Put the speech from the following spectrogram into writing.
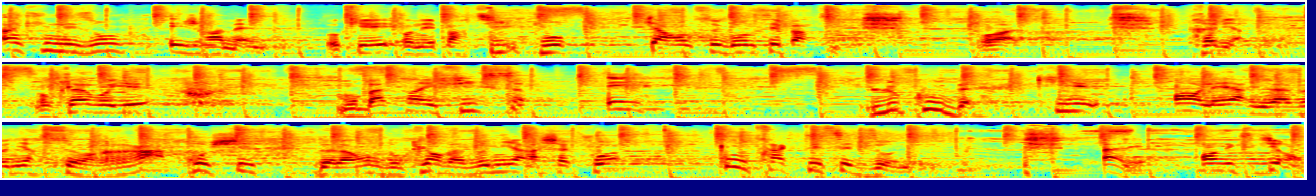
inclinaison et je ramène. Ok On est parti pour 40 secondes, c'est parti. Voilà. Très bien. Donc là vous voyez, mon bassin est fixe et le coude qui est en l'air, il va venir se rapprocher de la hanche. Donc là, on va venir à chaque fois contracter cette zone. Allez, en expirant.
